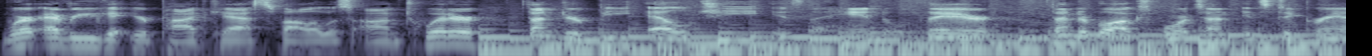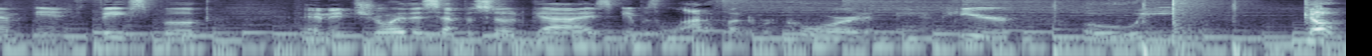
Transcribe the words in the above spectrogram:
wherever you get your podcasts. Follow us on Twitter. ThunderBLG is the handle there. Thunderblog Sports on Instagram and Facebook. And enjoy this episode, guys. It was a lot of fun to record. And here we go.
